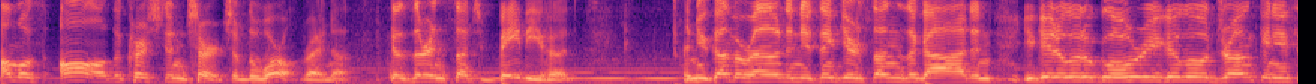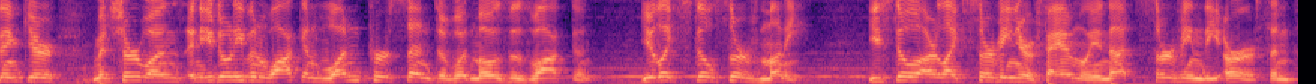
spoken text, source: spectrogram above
almost all the Christian church of the world right now because they're in such babyhood. And you come around and you think your son's a God and you get a little glory, you get a little drunk, and you think you're mature ones, and you don't even walk in 1% of what Moses walked in. You like still serve money you still are like serving your family and not serving the earth and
